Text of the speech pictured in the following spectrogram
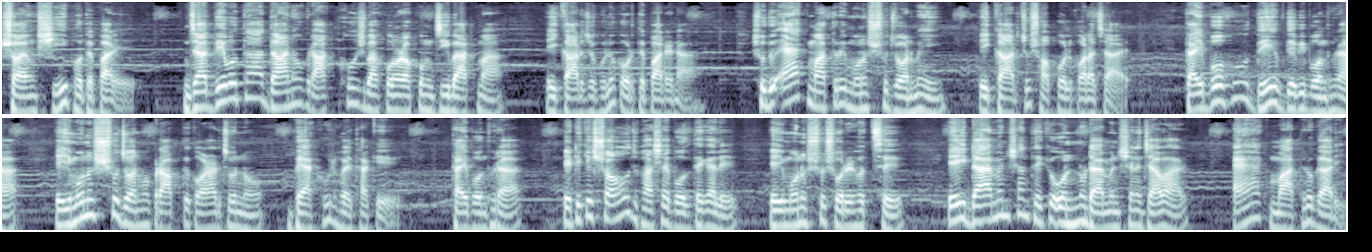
স্বয়ং শিব হতে পারে। যা দেবতা, দানব, রাক্ষস বা কোনো রকম জীব আত্মা এই কার্যগুলো করতে পারে না। শুধু একমাত্রই মনুষ্য জন্মেই এই কার্য সফল করা যায়। তাই বহু দেব দেবী বন্ধুরা এই মনুষ্য জন্ম প্রাপ্ত করার জন্য ব্যাকুল হয়ে থাকে। তাই বন্ধুরা, এটিকে সহজ ভাষায় বলতে গেলে এই মনুষ্য শরীর হচ্ছে এই ডাইমেনশন থেকে অন্য ডাইমেনশনে যাওয়ার একমাত্র গাড়ি।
